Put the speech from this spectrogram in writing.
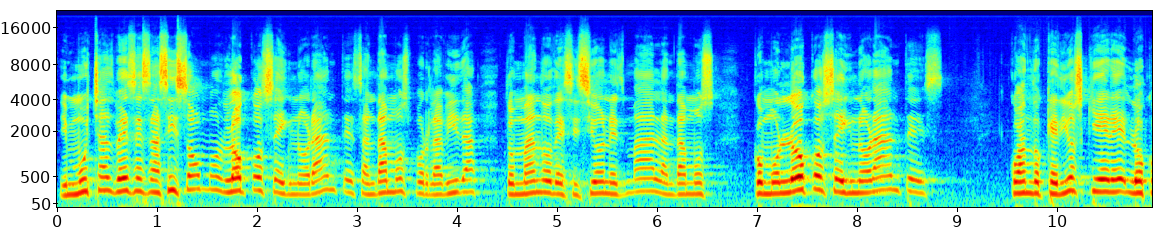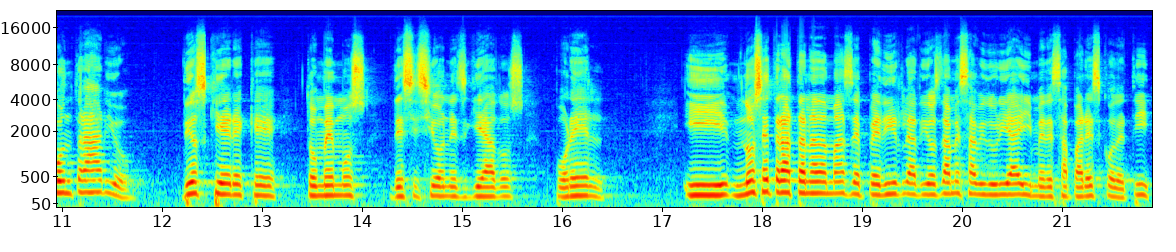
Y muchas veces así somos, locos e ignorantes, andamos por la vida tomando decisiones mal, andamos como locos e ignorantes, cuando que Dios quiere lo contrario. Dios quiere que tomemos decisiones guiados por Él. Y no se trata nada más de pedirle a Dios, dame sabiduría y me desaparezco de ti.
